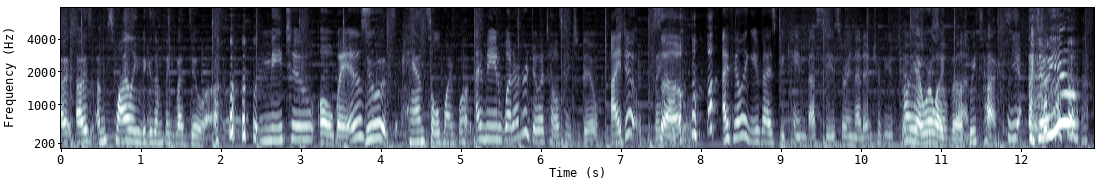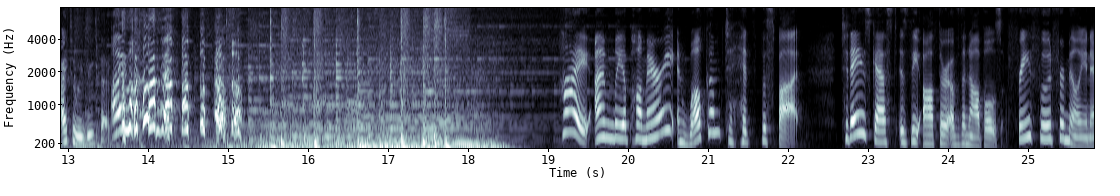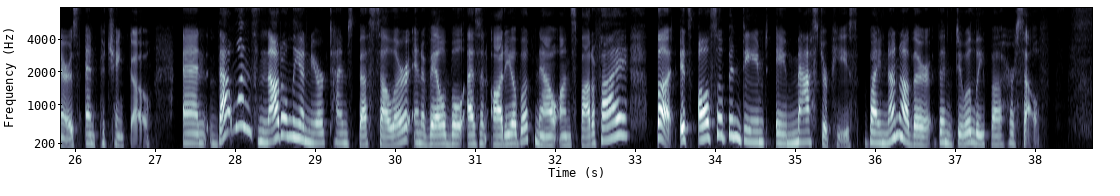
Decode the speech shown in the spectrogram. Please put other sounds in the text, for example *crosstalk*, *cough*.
I, I was, I'm smiling because I'm thinking about Dua. *laughs* Me too, always. Dua's hand sold my book. I mean, whatever Dua tells me to do, I do. Thank so you, *laughs* I feel like you guys became besties during that interview too. oh yeah, we're like so this. fun. We text. Yeah. *laughs* Do you? Actually, we do text. I love it. Hi, I'm Leah Palmieri, and welcome to Hits the Spot. Today's guest is the author of the novels Free Food for Millionaires and Pachinko. And that one's not only a New York Times bestseller and available as an audiobook now on Spotify, but it's also been deemed a masterpiece by none other than Dua Lipa herself.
